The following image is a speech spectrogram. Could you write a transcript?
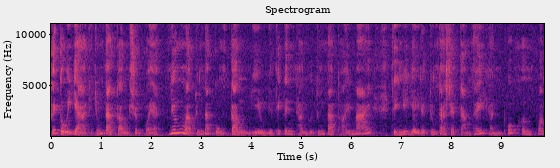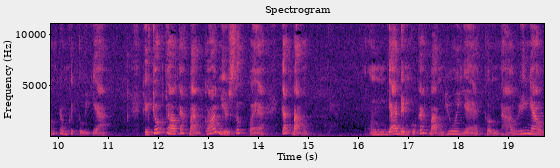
cái tuổi già thì chúng ta cần sức khỏe nhưng mà chúng ta cũng cần nhiều về cái tinh thần của chúng ta thoải mái thì như vậy là chúng ta sẽ cảm thấy hạnh phúc, hưng phấn trong cái tuổi già. Thì chúc cho các bạn có nhiều sức khỏe, các bạn gia đình của các bạn vui vẻ, thuận thảo với nhau.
